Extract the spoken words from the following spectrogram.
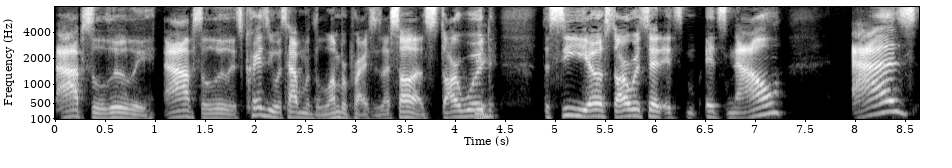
Absolutely, absolutely. It's crazy what's happened with the lumber prices. I saw that Starwood, the CEO of Starwood said it's it's now as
